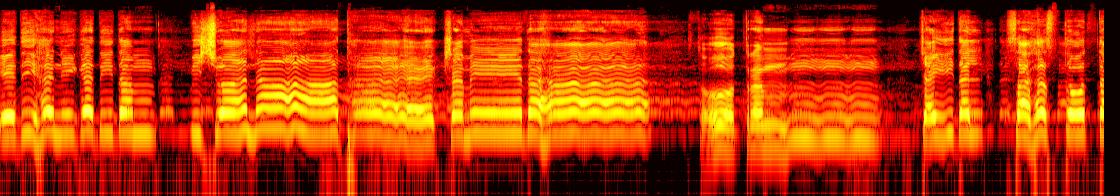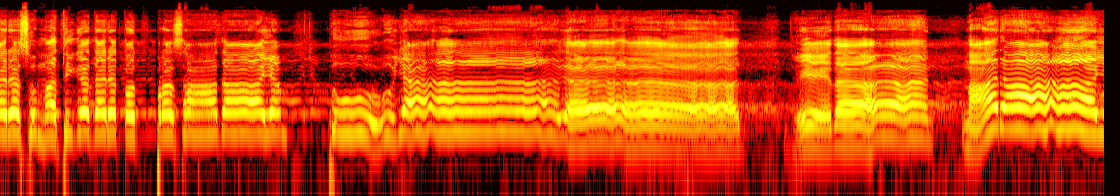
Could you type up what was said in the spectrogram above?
യതിഹ നിഗദിതം വിശ്വനാഥ ക്ഷമേദ സ്തോത്രം. ചൈതൽ സഹസ്തോത്തര സുമധികതര ത്വത്പ്രസാദായ ഭൂയ ദ്വേദാൻ നാരായണീയം.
